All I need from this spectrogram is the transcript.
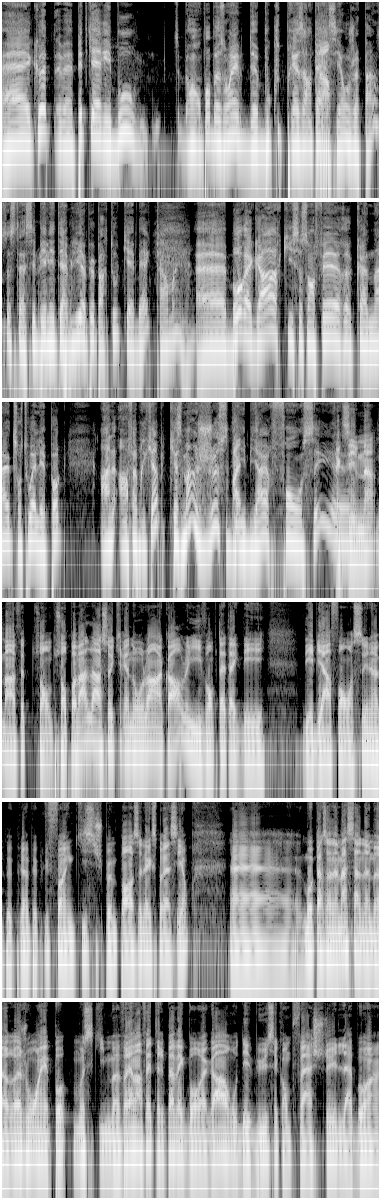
Euh, écoute, euh, Pit Caribou, on n'a pas besoin de beaucoup de présentations, je pense. C'est assez bien établi un peu partout au Québec. Quand même. hein? Euh, Beauregard, qui se sont fait reconnaître, surtout à l'époque, en, en fabriquant quasiment juste des bières foncées. euh, Effectivement. Ben, en fait, ils sont, sont pas mal dans ce créneau-là encore. là. Ils vont peut-être avec des, des bières foncées, là, un, peu plus, un peu plus funky, si je peux me passer l'expression. Euh, moi, personnellement, ça ne me rejoint pas. Moi, ce qui m'a vraiment fait triper avec Beauregard au début, c'est qu'on pouvait acheter là-bas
